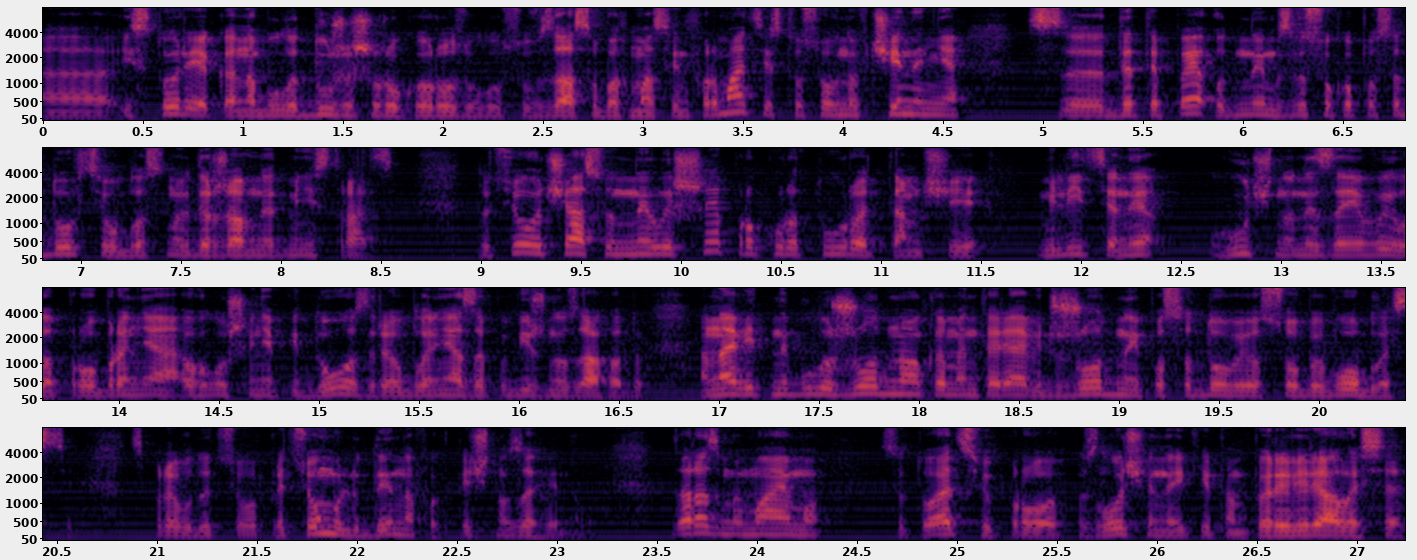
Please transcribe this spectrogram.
е, історія, яка набула дуже широкого розголосу в засобах масової інформації стосовно вчинення з ДТП одним з високопосадовців обласної державної адміністрації. До цього часу не лише прокуратура там чи міліція не гучно не заявила про обрання оголошення підозри, обрання запобіжного заходу, а навіть не було жодного коментаря від жодної посадової особи в області з приводу цього. При цьому людина фактично загинула. Зараз ми маємо ситуацію про злочини, які там перевірялися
